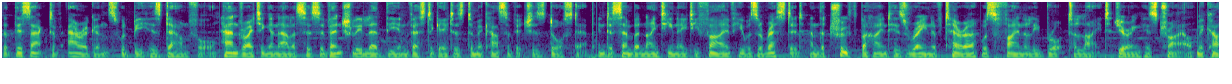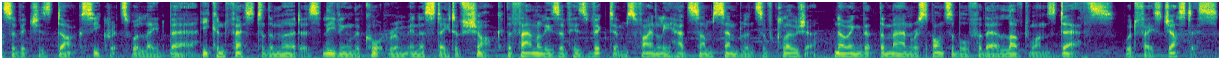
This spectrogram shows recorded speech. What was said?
that this act of arrogance would be his downfall. Handwriting analysis eventually led the investigators to Mikasevich's doorstep. In December 1985, he was arrested, and the truth behind his reign of terror was finally brought to light. During his trial, Mikasevich's dark secrets were laid bare. He confessed to the murders, leaving the courtroom in a state of shock. The families of his victims finally had some semblance of closure, knowing that the man responsible for their loved ones' deaths would face justice.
